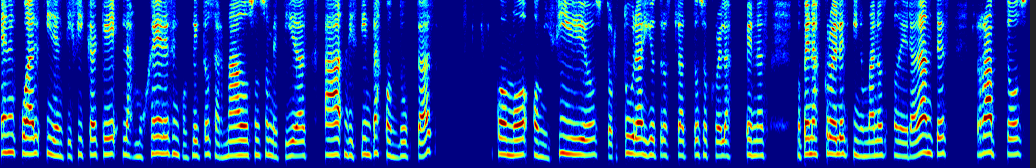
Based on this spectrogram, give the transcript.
en el cual identifica que las mujeres en conflictos armados son sometidas a distintas conductas como homicidios, torturas y otros tratos o crueles penas o penas crueles, inhumanos o degradantes, raptos,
